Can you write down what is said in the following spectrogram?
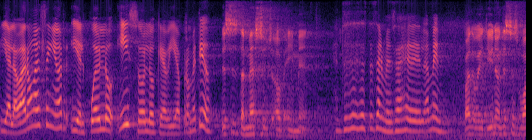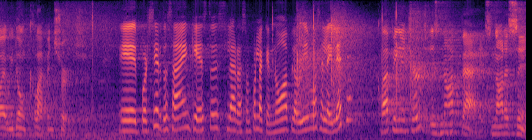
y alabaron al Señor, y el pueblo hizo lo que había prometido. This is the message of Amen. Entonces este es el mensaje del amén. By the way, do you know this is why we don't clap in church? Eh, por cierto, ¿saben que esto es la razón por la que no aplaudimos en la iglesia? Clapping in church is not bad. It's not a sin.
